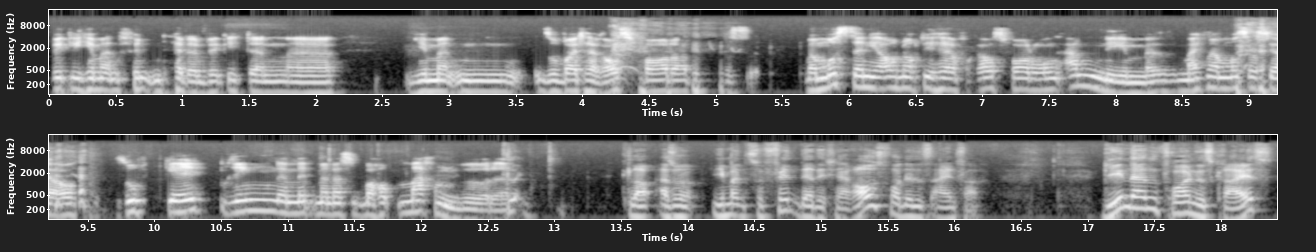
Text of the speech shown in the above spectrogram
wirklich jemanden finden, der dann wirklich dann äh, jemanden so weit herausfordert. dass, man muss dann ja auch noch die Herausforderung annehmen. Also manchmal muss das ja auch so viel Geld bringen, damit man das überhaupt machen würde. Glaub, also jemanden zu finden, der dich herausfordert, ist einfach. Geh in deinen Freundeskreis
